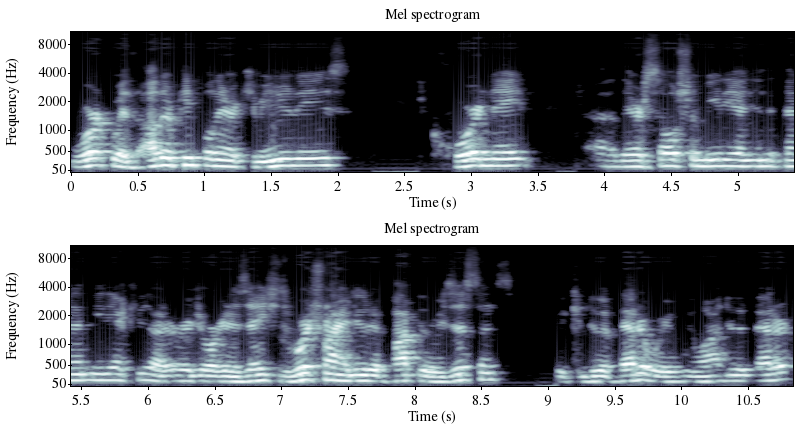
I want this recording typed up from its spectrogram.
work with other people in their communities, coordinate uh, their social media and independent media. I urge organizations. We're trying to do it at Popular Resistance. We can do it better. We, we want to do it better.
